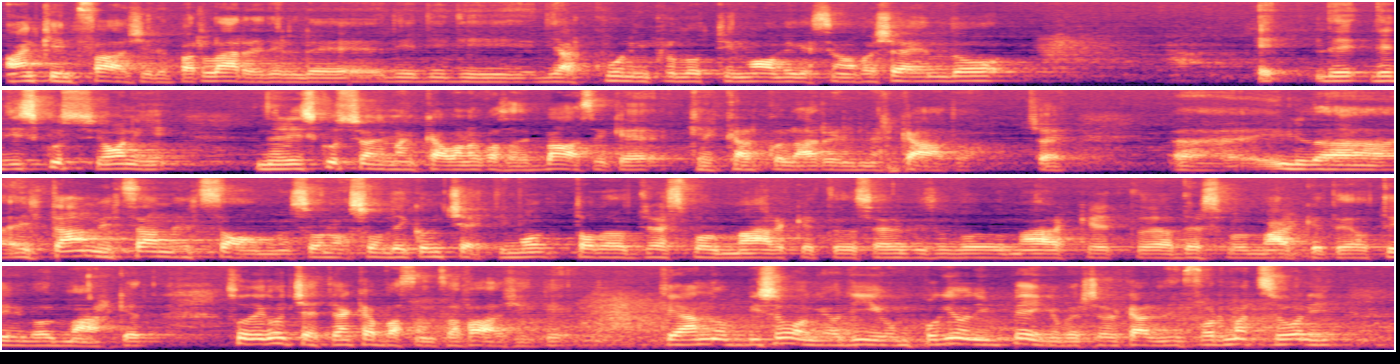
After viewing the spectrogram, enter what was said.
anche in facile, parlare delle, di, di, di, di, alcuni prodotti nuovi che stiamo facendo e le, le discussioni, nelle discussioni mancava una cosa di base che, che è calcolare il mercato. Cioè, Uh, il, il, TAM, il SAM e il SOM sono, sono dei concetti, total addressable market, serviceable market, addressable market e obtainable market, sono dei concetti anche abbastanza facili che, che hanno bisogno di un pochino di impegno per cercare le informazioni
